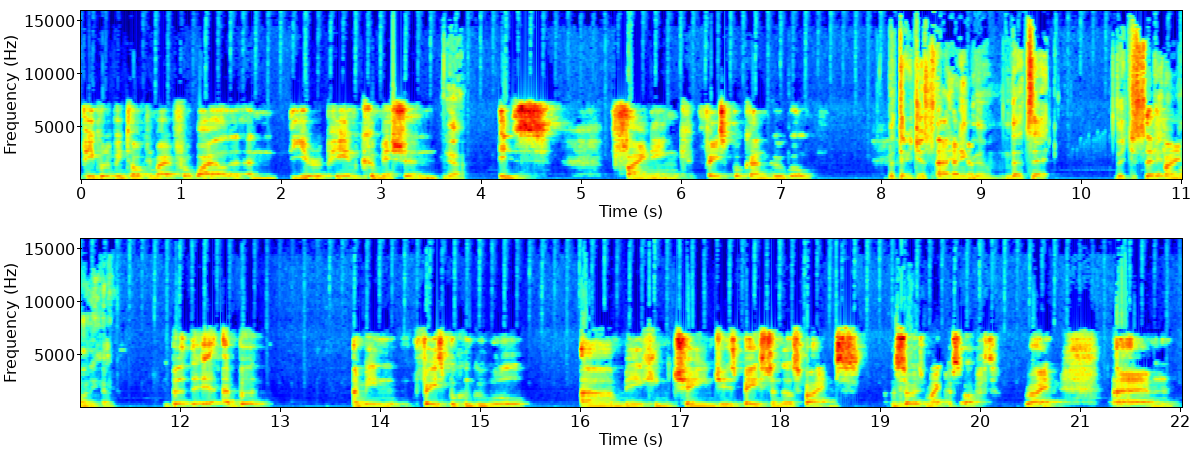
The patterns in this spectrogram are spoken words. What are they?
people have been talking about it for a while, and the European Commission Yeah, is fining Facebook and Google. but they're just Uh, finding uh, them. That's it. They're just They're getting money. them, but they, but I mean, Facebook and Google are making changes based on those fines, and so is Microsoft, right? Um,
